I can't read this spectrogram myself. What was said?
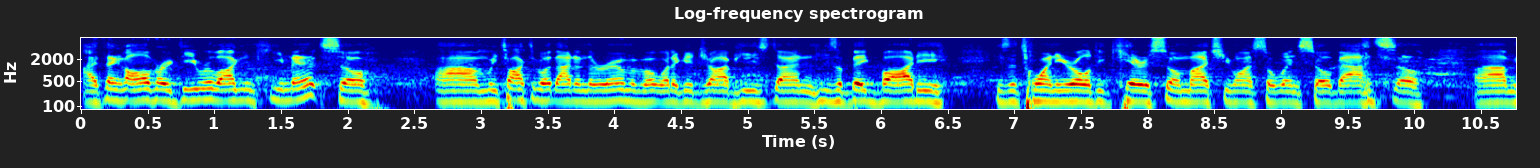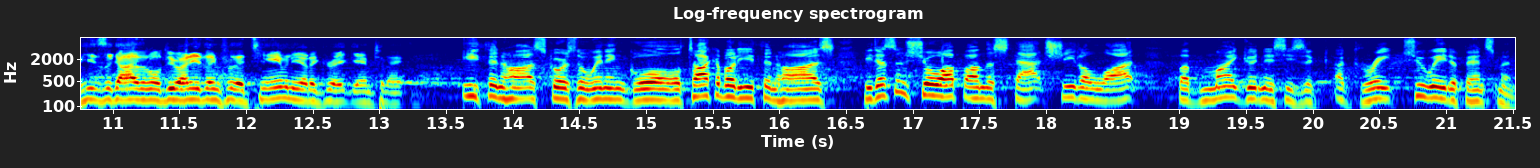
I think all of our D were logging key minutes, so um, we talked about that in the room about what a good job he's done. He's a big body. He's a 20 year old. He cares so much. He wants to win so bad. So um, he's the guy that will do anything for the team, and he had a great game tonight. Ethan Hawes scores the winning goal. Talk about Ethan Hawes. He doesn't show up on the stat sheet a lot, but my goodness, he's a, a great two way defenseman.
